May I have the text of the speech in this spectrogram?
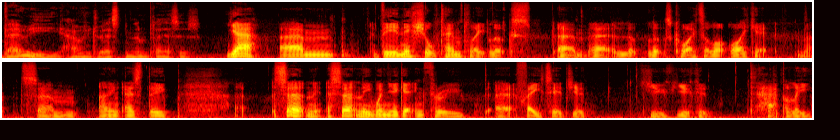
very Harry Dresden in places. Yeah, um, the initial template looks um, uh, look, looks quite a lot like it, but um, I think as the certainly, certainly when you're getting through uh, Fated, you you you could happily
